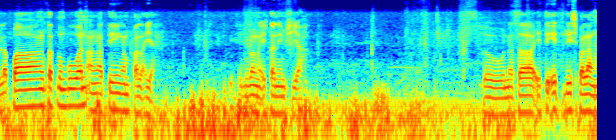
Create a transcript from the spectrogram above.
wala pang tatlong buwan ang ating ampalaya. Simulang na itanim siya. So nasa 88 days pa lang.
